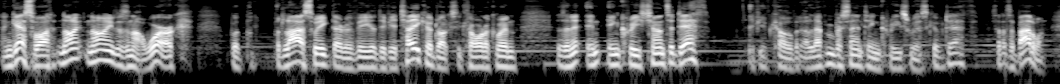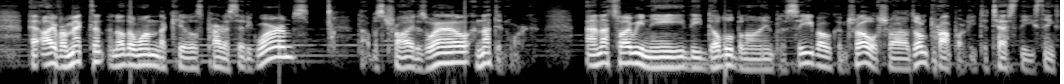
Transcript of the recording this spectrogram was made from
And guess what? Not, not only does it not work, but, but, but last week they revealed if you take hydroxychloroquine, there's an in, increased chance of death if you've COVID, 11% increased risk of death. So that's a bad one. Uh, ivermectin, another one that kills parasitic worms, that was tried as well, and that didn't work. And that's why we need the double blind placebo controlled trial done properly to test these things.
